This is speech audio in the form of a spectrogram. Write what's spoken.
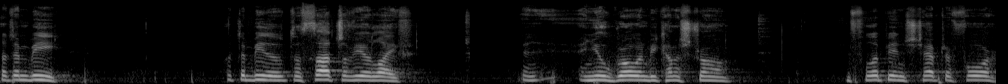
let them be, let them be the, the thoughts of your life. And, and you'll grow and become strong. In Philippians chapter 4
